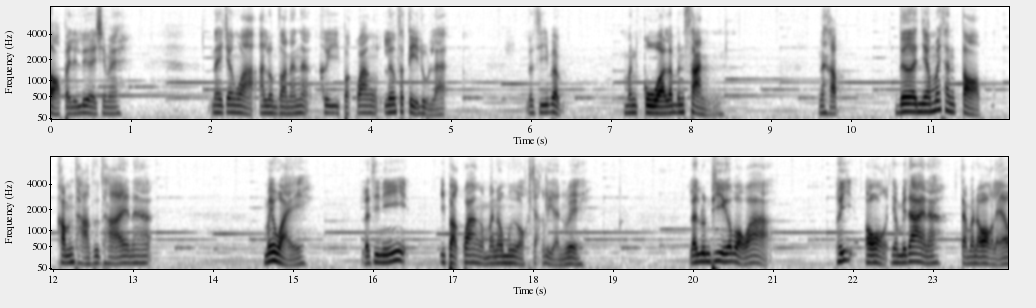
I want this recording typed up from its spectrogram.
ต่อไปเรื่อยๆใช่ไหมในจังหวะอารมณ์ตอนนั้นอะคืออีปากว้างเริ่มสติหลุดแล้ว แล้วทีแบบมันกลัวแล้วมันสั่นนะครับ เดินยังไม่ทันตอบคำถามสุดท้ายนะฮะไม่ไหว แล้วทีนี้อีปากกว้างมันเอามือออกจากเหรียญเว้ยแล้วรุ่นพี่ก็บอกว่าเฮ้ยเอาออกยังไม่ได้นะ แต่มันออกแล้ว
